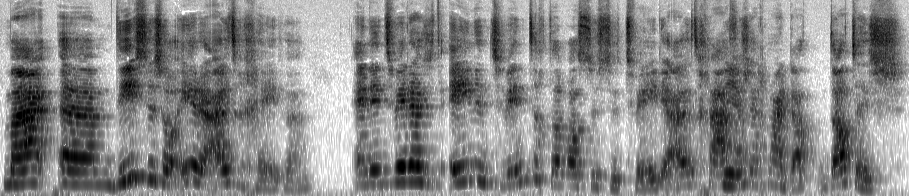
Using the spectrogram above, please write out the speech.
Maar ehm, die is dus al eerder uitgegeven. En in 2021, dat was dus de tweede uitgave, Ja. zeg maar. Dat, dat is,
